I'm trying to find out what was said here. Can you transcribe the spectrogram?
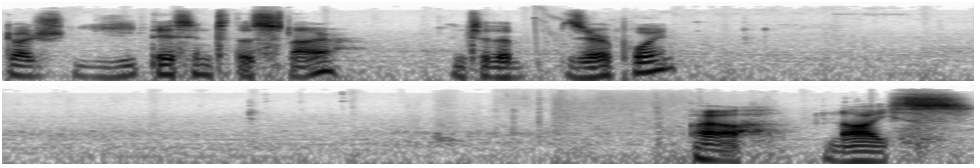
do? I just yeet this into the snow, into the zero point. Ah, nice.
